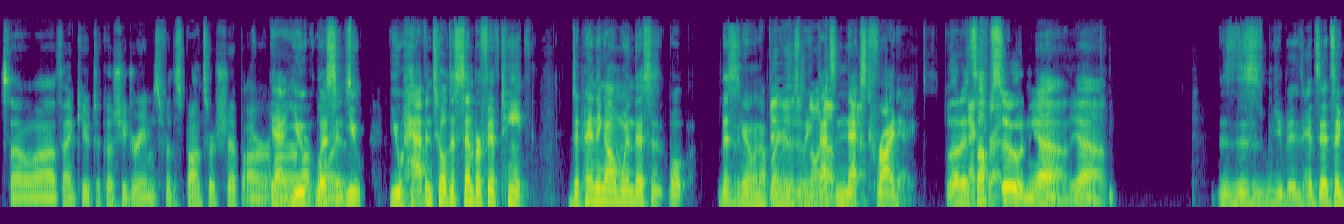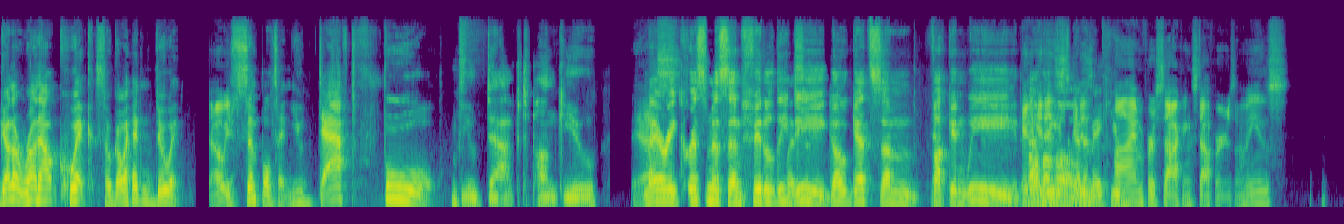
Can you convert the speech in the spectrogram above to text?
so uh thank you to Kushy Dreams for the sponsorship. Our Yeah, our- you our listen. You you have until December fifteenth, depending on when this is. Well, this is going to end up later is this week. That's up, next Friday. but it's next up Friday. soon. Yeah, yeah. This, this is you- it's it's gonna run out quick. So go ahead and do it. Oh You simpleton. You daft fool. You daft punk, you. Yes. Merry Christmas and fiddly dee. Go get some Yeah. fucking weed. It, Ho, it ho, is, ho. Gonna is make you- time for stocking stuffers, and these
